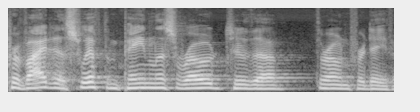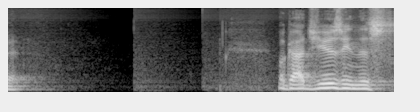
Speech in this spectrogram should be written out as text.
provided a swift and painless road to the throne for David. Well, God's using this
